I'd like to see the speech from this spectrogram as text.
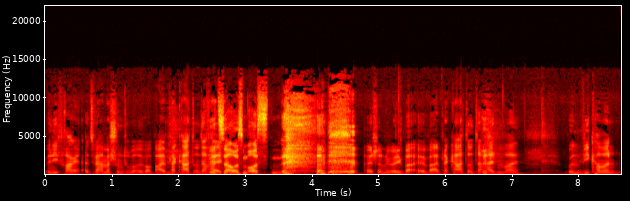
Und die Frage, also wir haben ja schon drüber über Wahlplakate unterhalten. Witze aus dem Osten. Wir schon über die äh, Wahlplakate unterhalten mal. Und wie kann man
